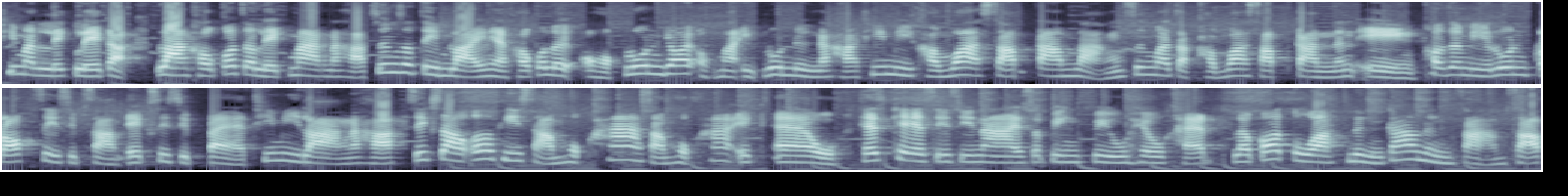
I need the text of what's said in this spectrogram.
ที่มันเล็กๆอะ่ะ รางเขาก็จะเล็กมากนะคะ ซึ่งสตรีมไลท์เนี่ยเขาก็เลยออกรุ่นย่อยออกมาอีกรุ่นหนึ่งนะคะ ที่มีคำว่าซับตามหลัง ซึ่งมาจากคำว่าซับกันนั่นเอง เขาจะมีรุ่น Glock 43x 48ที่มีรางนะคะ Six Hour P 365 365 XL HK CC9 Springfield Hellcat แล้วก็ตัว 1913 ซับ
